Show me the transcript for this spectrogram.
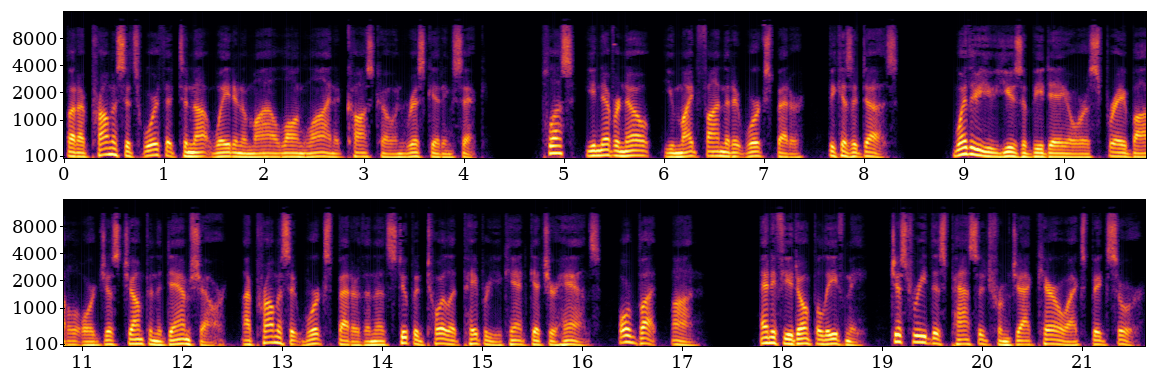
but I promise it's worth it to not wait in a mile long line at Costco and risk getting sick. Plus, you never know, you might find that it works better, because it does. Whether you use a bidet or a spray bottle or just jump in the damn shower, I promise it works better than that stupid toilet paper you can't get your hands, or butt, on. And if you don't believe me, just read this passage from Jack Kerouac's Big Sur.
